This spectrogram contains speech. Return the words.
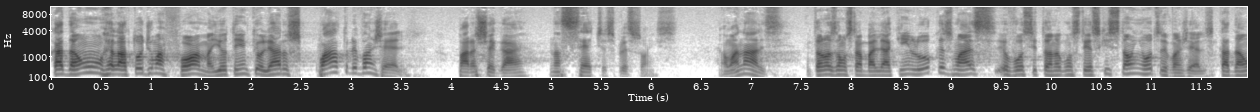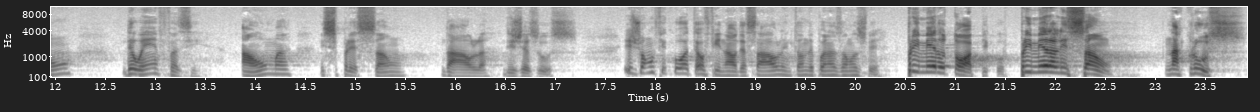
Cada um relatou de uma forma, e eu tenho que olhar os quatro evangelhos para chegar nas sete expressões. É uma análise. Então, nós vamos trabalhar aqui em Lucas, mas eu vou citando alguns textos que estão em outros evangelhos. Cada um deu ênfase a uma expressão da aula de Jesus. E João ficou até o final dessa aula, então depois nós vamos ver. Primeiro tópico, primeira lição, na cruz.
